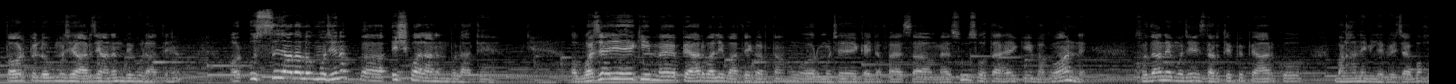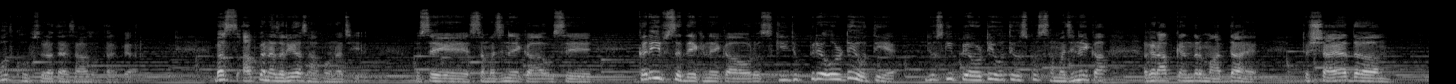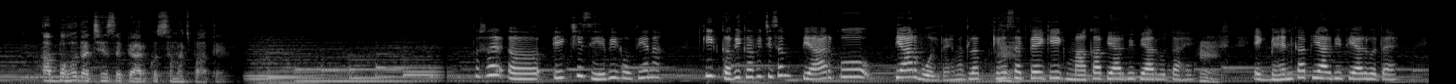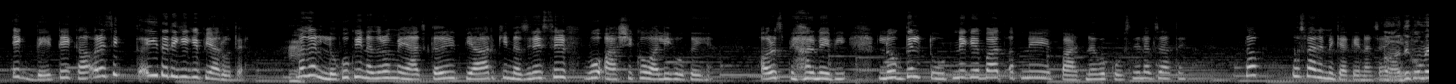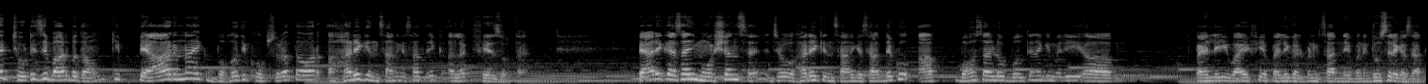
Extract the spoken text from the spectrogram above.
तौर पे लोग मुझे आरजे आनंद भी बुलाते हैं। और उससे ज़्यादा लोग मुझे ना इश्क वाला आनंद बुलाते हैं। और वजह यह है कि मैं प्यार वाली बातें करता हूँ और मुझे कई दफ़ा ऐसा महसूस होता है कि भगवान ने, खुदा ने मुझे इस धरती पे प्यार को बढ़ाने के लिए भेजा। बहुत खूबसूरत एहसास होता है प्यार। बस आपका नज़रिया साफ़ होना चाहिए। उसे समझने का, उसे करीब से देखने का और उसकी जो प्योरिटी होती है, जो उसकी प्योरिटी होती है, उसको समझने का अगर आपके अंदर मादा है तो शायद आप बहुत अच्छे से प्यार को समझ पाते हैं। तो सर एक चीज़ ये भी होती है ना कि कभी कभी जिस हम प्यार को प्यार बोलते हैं मतलब कह सकते हैं कि एक माँ का प्यार भी प्यार होता है एक बहन का प्यार भी प्यार होता है एक बेटे का और ऐसे कई तरीके के प्यार होते हैं। मगर लोगों की नज़रों में आजकल प्यार की नज़रें सिर्फ़ वो आशिकों वाली हो गई हैं और उस प्यार में भी लोग दिल टूटने के बाद अपने पार्टनर को कोसने लग जाते हैं। तो उस बारे में क्या कहना चाहिए देखो मैं एक छोटी सी बात बताऊँ कि प्यार ना एक बहुत ही खूबसूरत और हर एक इंसान के साथ एक अलग फ़ेज़ होता है। प्यार एक ऐसा इमोशंस है जो हर एक इंसान के साथ देखो आप बहुत सारे लोग बोलते हैं ना कि मेरी आ, पहली वाइफ या पहली गर्लफ्रेंड के साथ नहीं बने दूसरे के साथ।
